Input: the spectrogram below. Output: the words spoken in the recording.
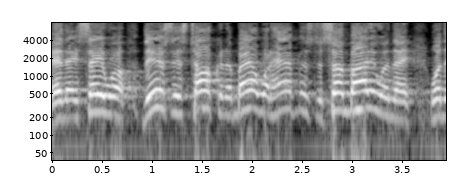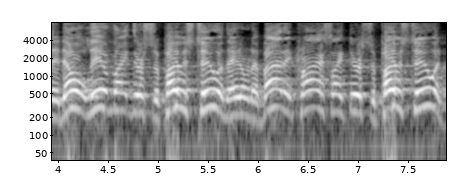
and they say, well, this is talking about what happens to somebody when they when they don't live like they're supposed to, and they don't abide in Christ like they're supposed to, and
